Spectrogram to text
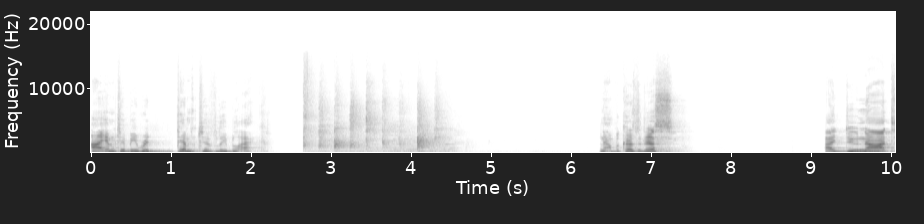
I am to be redemptively black. Now, because of this, I do not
